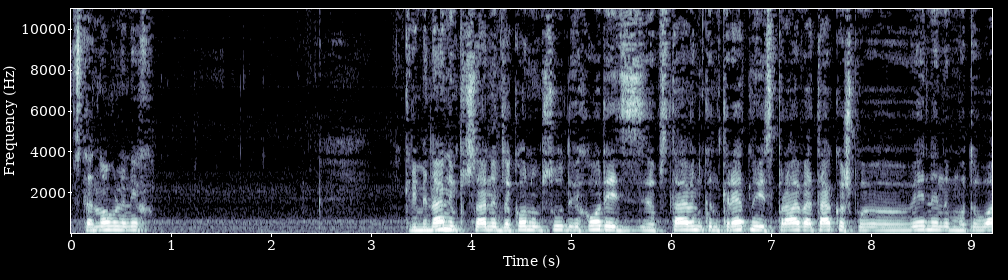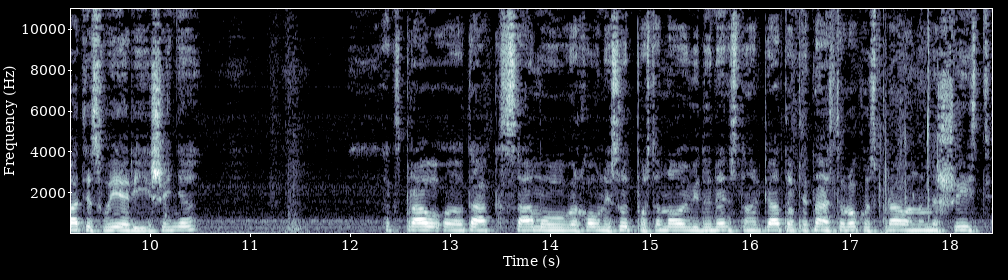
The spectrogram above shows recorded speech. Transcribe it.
встановлених Кримінальним процесуальним законом суд виходить з обставин конкретної справи, а також повинен мотивувати своє рішення. Так, справ, е, так само Верховний суд постановив від 11.05.15 року справа номер 6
